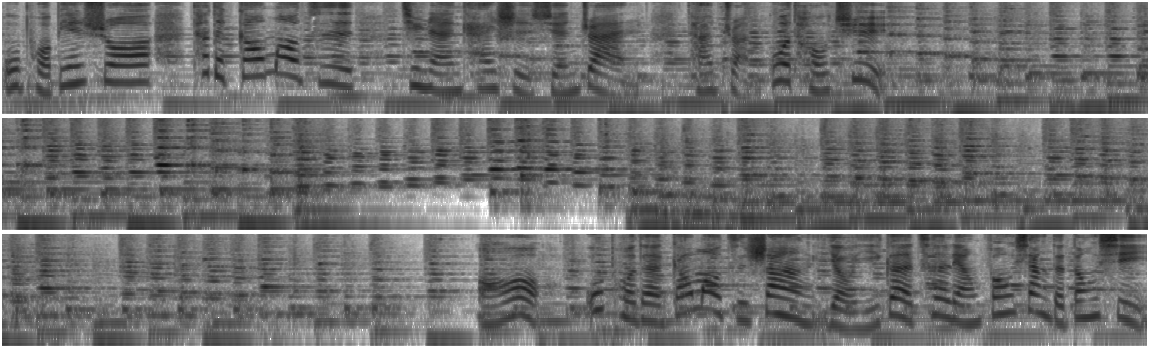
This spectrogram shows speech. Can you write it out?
巫婆边说，她的高帽子竟然开始旋转。她转过头去。哦，巫婆的高帽子上有一个测量风向的东西。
